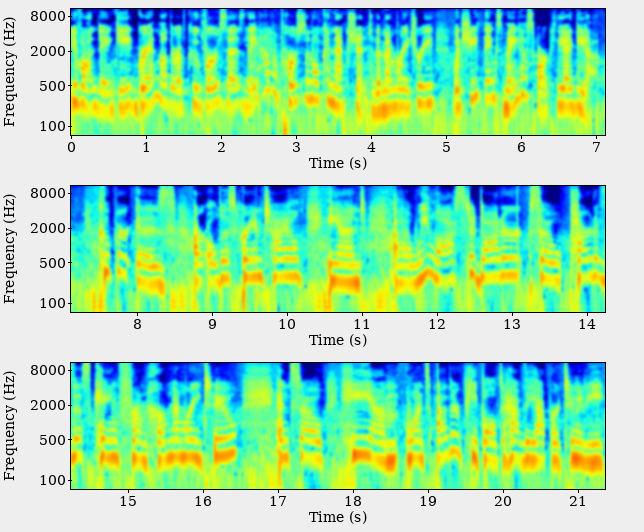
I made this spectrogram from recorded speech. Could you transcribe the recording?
Yvonne Dahnke, grandmother of Cooper, says they have a personal connection to the memory tree, which she thinks may have sparked the idea. Cooper is our oldest grandchild, and uh, we lost a daughter, so part of this came from her memory too. And so he um, wants other people to have the opportunity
